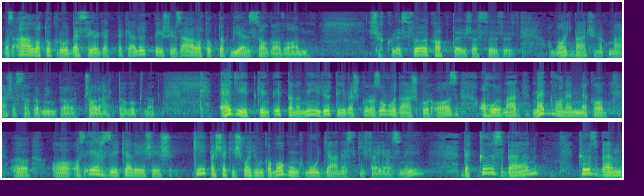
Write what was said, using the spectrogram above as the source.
az állatokról beszélgettek előtte, és hogy az állatoknak milyen szaga van. És akkor ezt fölkapta, és azt mondta, hogy a nagybácsinak más a szaga, mint a családtagoknak. Egyébként éppen a négy-öt éves kor, az óvodáskor az, ahol már megvan ennek a, a, a, az érzékelés, és képesek is vagyunk a magunk módján ezt kifejezni, de közben, közben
